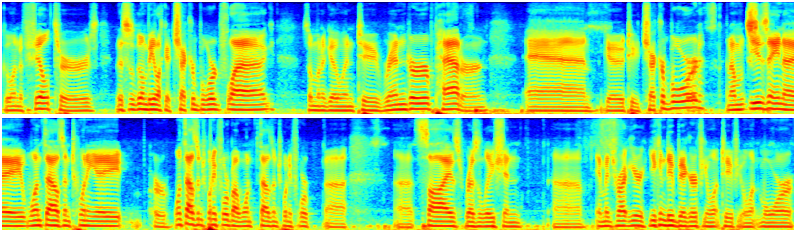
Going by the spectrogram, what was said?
Go into filters. This is going to be like a checkerboard flag. So I'm going to go into render pattern and go to checkerboard and I'm using a 1028 or 1024 by 1024 uh, uh, size resolution uh, image right here. You can do bigger if you want to, if you want more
